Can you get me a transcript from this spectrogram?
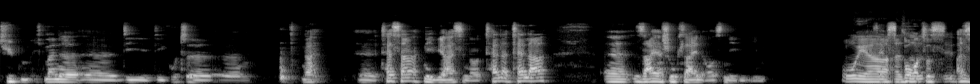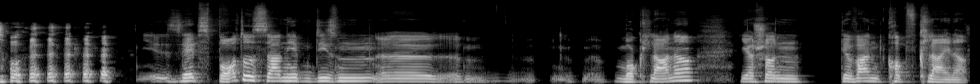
Typen. Ich meine, äh, die, die gute äh, na, äh, Tessa, nee, wie heißt sie noch? Teller Teller äh, sah ja schon klein aus neben ihm. Oh ja, Selbst also, Bortus. äh, Also, selbst Bortus sah neben diesem äh, Moklana ja schon, der war ein Kopf kleiner.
